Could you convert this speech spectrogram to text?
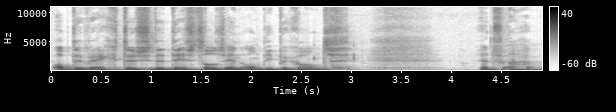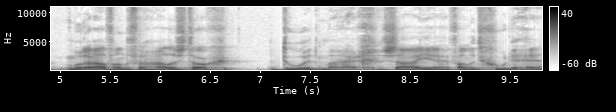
Op de weg tussen de distels in ondiepe grond. Het moraal van het verhaal is toch: doe het maar. Zaaien van het goede. Hè?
